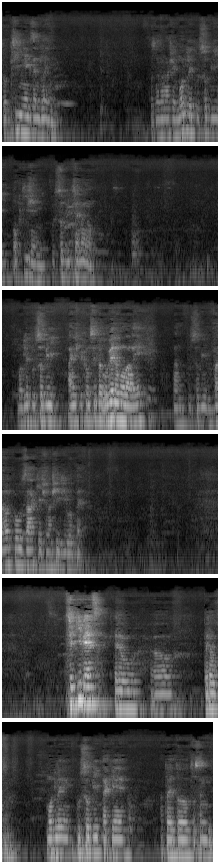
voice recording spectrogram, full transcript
to přímě k zemdlení. To znamená, že modly působí obtížení, působí břemeno. Modly působí, aniž bychom si to uvědomovali, nám působí velkou zátěž v našich životech. Třetí věc, kterou, eh, kterou modly působí, tak je, a to je to, co jsem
